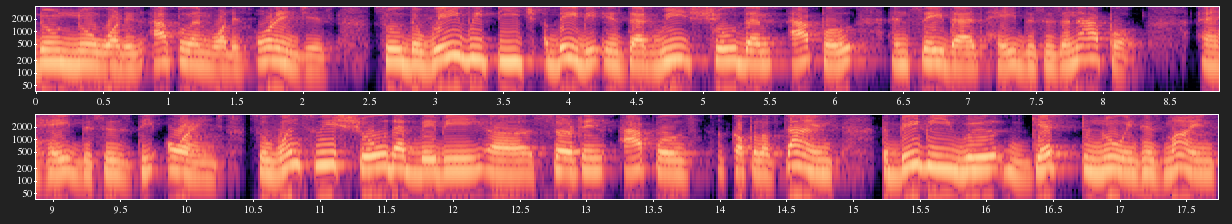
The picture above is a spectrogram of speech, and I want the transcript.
don't know what is apple and what is oranges. So the way we teach a baby is that we show them apple and say that hey this is an apple and hey this is the orange. So once we show that baby uh, certain apples a couple of times the baby will get to know in his mind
